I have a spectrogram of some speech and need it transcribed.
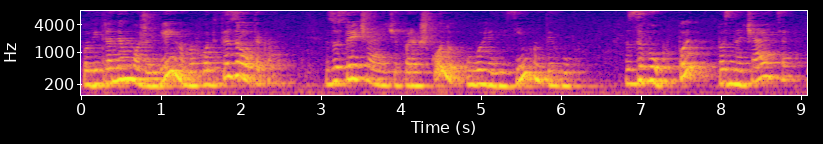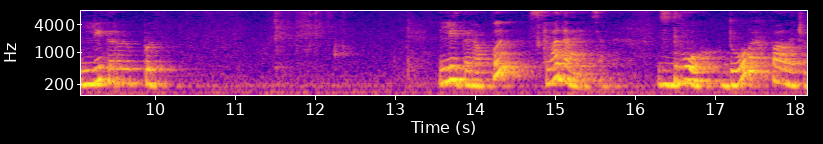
Повітря не може вільно виходити з ротика, зустрічаючи перешкоду у вигляді зімкнутих губ. Звук П позначається літерою П. Літера П складається з двох довгих паличок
